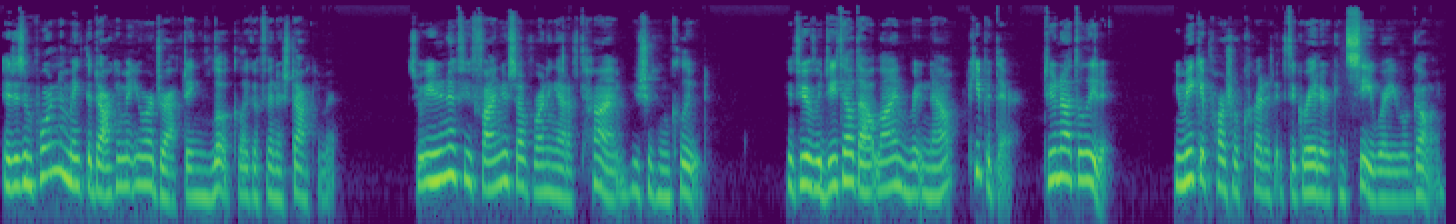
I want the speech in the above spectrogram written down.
It is important to make the document you are drafting look like a finished document. So even if you find yourself running out of time, you should conclude. If you have a detailed outline written out, keep it there. Do not delete it. You may get partial credit if the grader can see where you are going.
